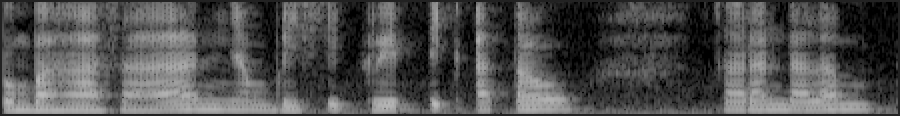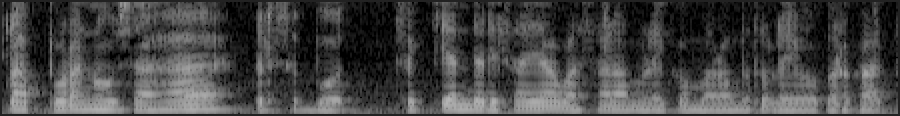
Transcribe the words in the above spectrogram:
pembahasan yang berisi kritik atau saran dalam laporan usaha tersebut. Sekian dari saya. Wassalamualaikum warahmatullahi wabarakatuh.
